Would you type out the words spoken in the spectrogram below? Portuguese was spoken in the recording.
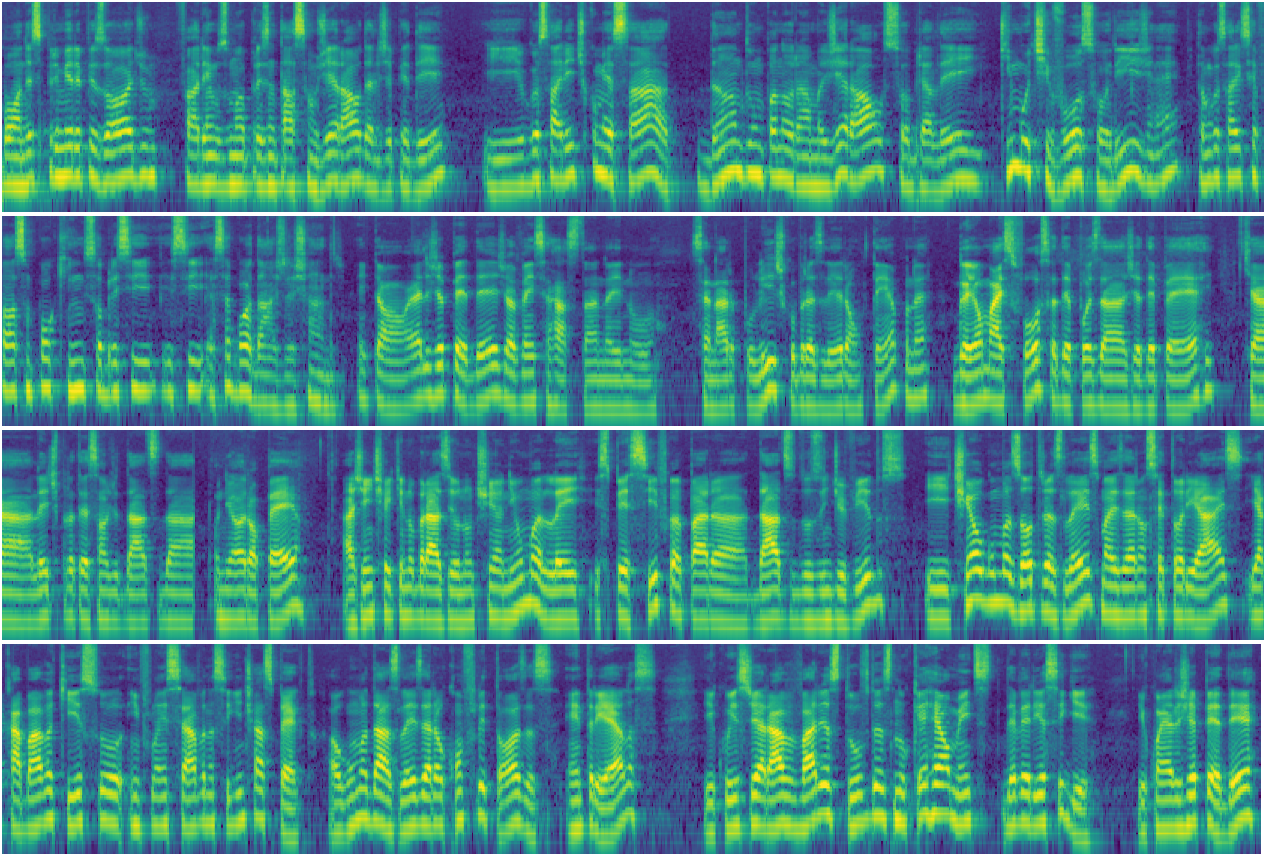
Bom, nesse primeiro episódio faremos uma apresentação geral da LGPD e eu gostaria de começar dando um panorama geral sobre a lei, que motivou sua origem, né? Então gostaria que você falasse um pouquinho sobre esse, esse, essa abordagem, Alexandre. Então, a LGPD já vem se arrastando aí no cenário político brasileiro há um tempo, né? Ganhou mais força depois da GDPR, que é a Lei de Proteção de Dados da União Europeia, a gente aqui no Brasil não tinha nenhuma lei específica para dados dos indivíduos e tinha algumas outras leis, mas eram setoriais e acabava que isso influenciava no seguinte aspecto: algumas das leis eram conflitosas entre elas e com isso gerava várias dúvidas no que realmente deveria seguir. E com a LGPD,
